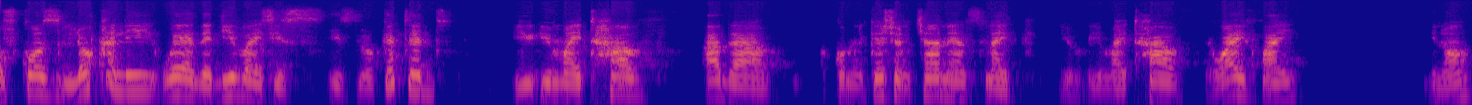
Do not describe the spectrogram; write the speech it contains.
Of course, locally where the device is, is located, you, you might have other communication channels like you, you might have the Wi-Fi, you know,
